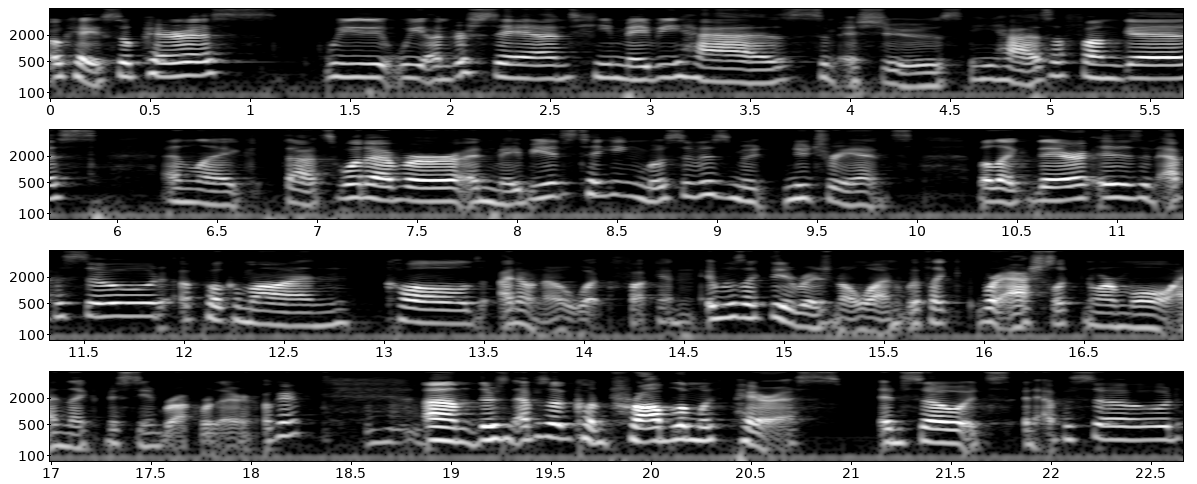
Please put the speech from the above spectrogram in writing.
okay, so Paras, we we understand he maybe has some issues. He has a fungus, and like that's whatever, and maybe it's taking most of his mu- nutrients. But like there is an episode of Pokemon called I don't know what fucking it was like the original one with like where Ash looked normal and like Misty and Brock were there. Okay, um, there's an episode called Problem with Paras, and so it's an episode.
